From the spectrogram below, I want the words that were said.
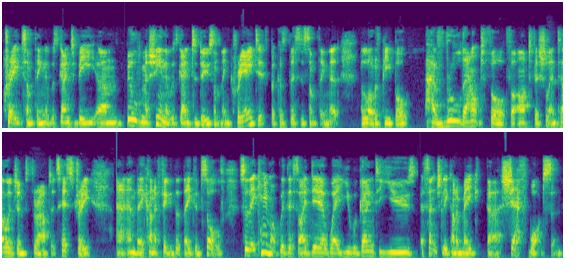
create something that was going to be um, build a machine that was going to do something creative because this is something that a lot of people have ruled out for, for artificial intelligence throughout its history, and they kind of figured that they could solve. So they came up with this idea where you were going to use essentially kind of make uh, Chef Watson.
